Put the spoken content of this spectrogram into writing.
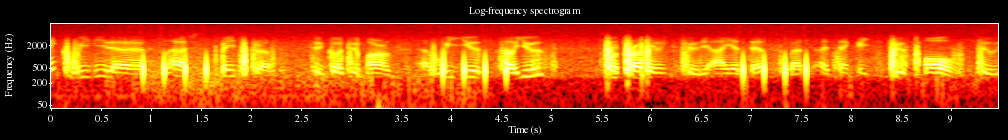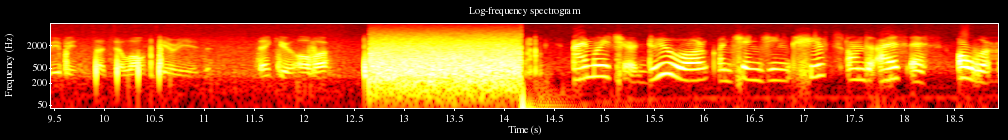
think we need a large spacecraft to go to Mars. Uh, we use Soyuz for traveling to the ISS, but I think it's too small to live in such a long period. Thank you. Over. I'm Richard. Do you work on changing shifts on the ISS? Over.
